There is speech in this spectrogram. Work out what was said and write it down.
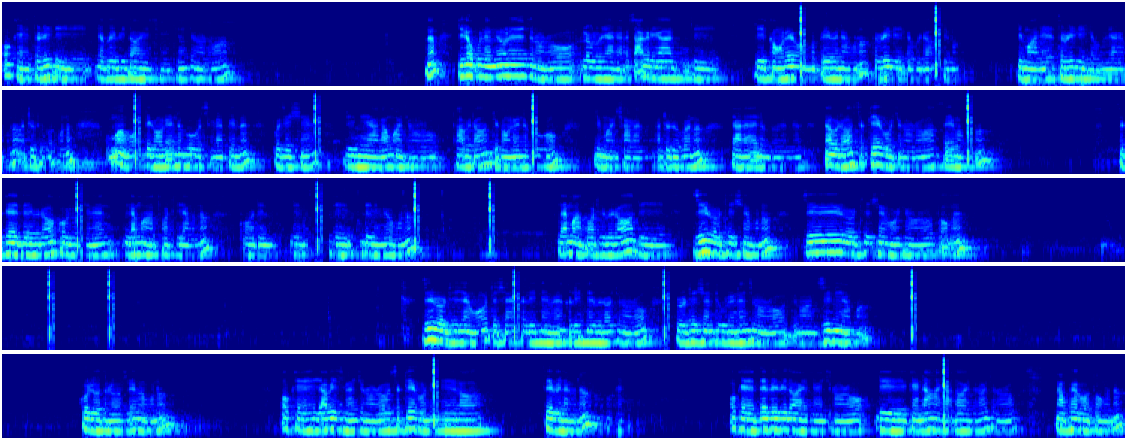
okay 3D လုပ်ပေးပြီးတော့ဆိုရင်ပြန်ကျွန်တော်တို့နော်ဒီလိုပုံစံမျိုးလေးကျွန်တော်တို့လုပ်လို့ရတယ်အစားကလေးကဒီဒီကောင်လေးကိုမပေးဘဲနဲ့ပေါ့နော် 3D လုပ်ပြီးတော့ဒီမှာဒီမှာလည်း 3D လုပ်လို့ရတယ်ပေါ့နော်အတူတူပဲပေါ့နော်ဥပမာပေါ့ဒီကောင်လေးနှစ်ခုကို select ပေးမယ် position ဒီနေရာလောက်မှာကျွန်တော်တို့ထားပြီးတော့ဒီကောင်လေးနှစ်ခုကိုဒီမှာရှာလိုက်အတူတူပဲနော်ရတယ်အဲ့လိုမျိုးလည်းမျိုး နောက်ပြီးတော့ scale ကိုကျွန်တော်တို့ save မှာပေါ့နော် scale သေးပြီးတော့ကိုလိုချင်တဲ့လက်မှာတော့ထည့်ရမှာနော်ကိုဒီဒီဒီဒီမျိုးပေါ့နော်လက်မှာတော့ထည့်ပြီးတော့ဒီ zero rotation ပေါ့နော် zero rotation ကိုကျွန်တော်တို့တော့မ ယ်0 rotation ကိုတစ်ချက် click နှိပ်မယ် click နှိပ်ပြီးတော့ကျွန်တော်တို့ rotation tool နဲ့ကျွန်တော်တို့ဒီမှာ z နေရာမှာကိုလိုသလိုလှည့်မှာပေါ့နော် okay ရပြီဆိုရင်ကျွန်တော်တို့ scale ကိုနည်းနည်းတော့ save ပေးလိုက်မယ်နော် okay okay သေးပေးပြီးတော့ရင်ကျွန်တော်တို့ဒီကန်တာဟာရတော့ရင်ကျွန်တော်ကျွန်တော်တို့နောက်ဘက်ကိုတော့မယ်နော်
